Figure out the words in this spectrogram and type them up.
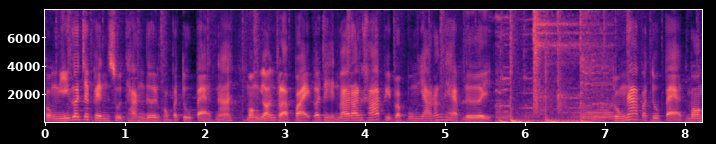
ตรงนี้ก็จะเป็นสุดทางเดินของประตู 8 นะ มองย้อนกลับไปก็จะเห็นว่าร้านค้าปิดปรับปรุงยาวทั้งแถบเลย ตรงหน้าประตู 8 มอง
